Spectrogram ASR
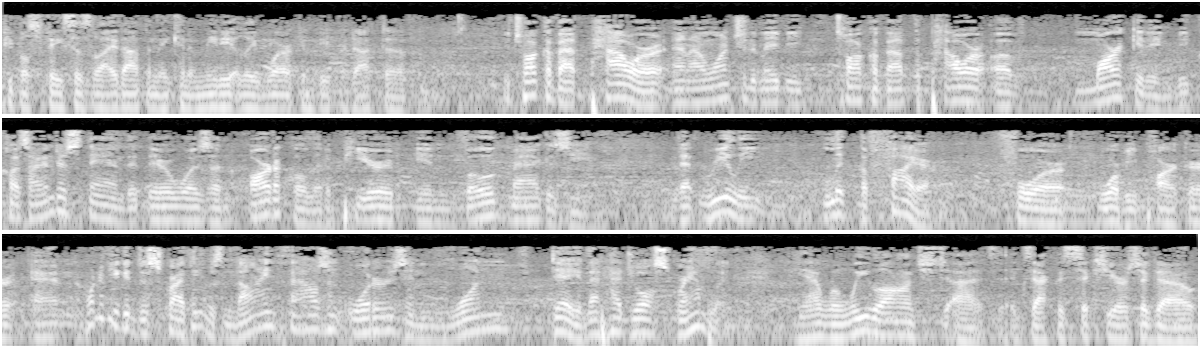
people's faces light up and they can immediately work and be productive. You talk about power, and I want you to maybe talk about the power of marketing because I understand that there was an article that appeared in Vogue magazine that really lit the fire for Warby Parker. And I wonder if you could describe, I think it was 9,000 orders in one day. That had you all scrambling. Yeah, when we launched uh, exactly six years ago,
